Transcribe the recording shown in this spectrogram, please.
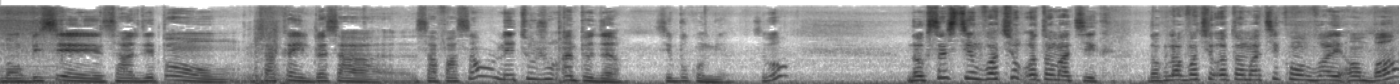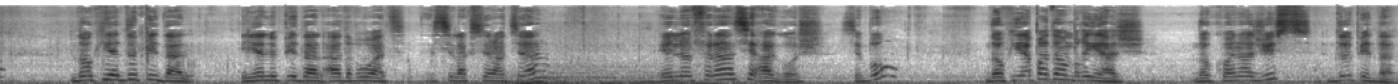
Bon, baisser, ça dépend, chacun il baisse sa façon, mais toujours un peu d'air. C'est beaucoup mieux. C'est bon? Donc ça, c'est une voiture automatique. Donc la voiture automatique, on voit en bas. Donc il y a deux pédales. Il y a le pédale à droite, c'est l'accélérateur. Et le frein, c'est à gauche. C'est bon? Donc il n'y a pas d'embrayage. Donc on a juste deux pédales.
